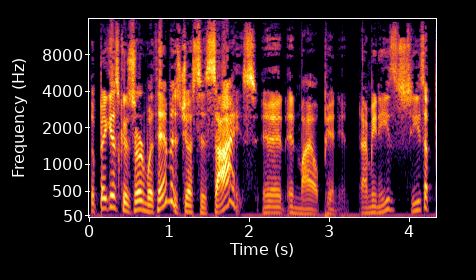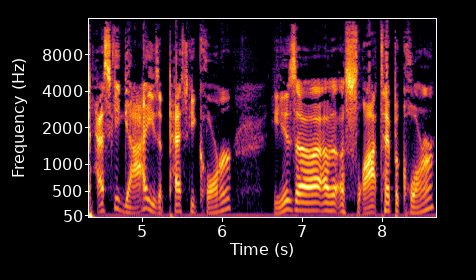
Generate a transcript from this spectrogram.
The biggest concern with him is just his size, in, in my opinion. I mean, he's he's a pesky guy. He's a pesky corner. He is a, a slot type of corner.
